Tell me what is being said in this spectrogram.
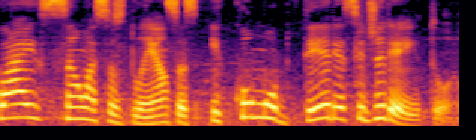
quais são essas doenças e como obter esse direito.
